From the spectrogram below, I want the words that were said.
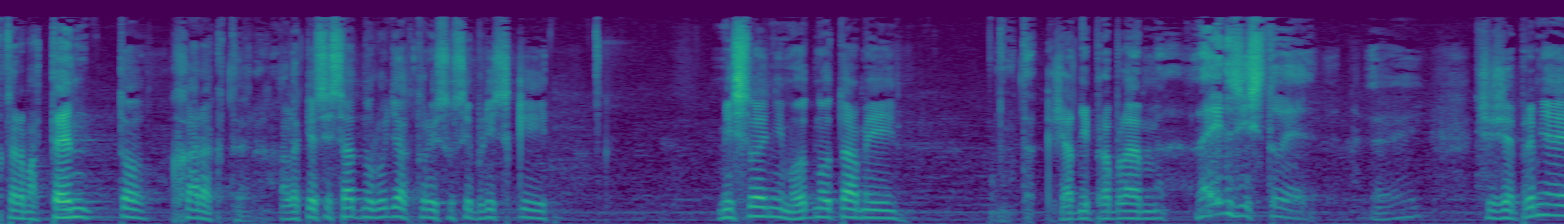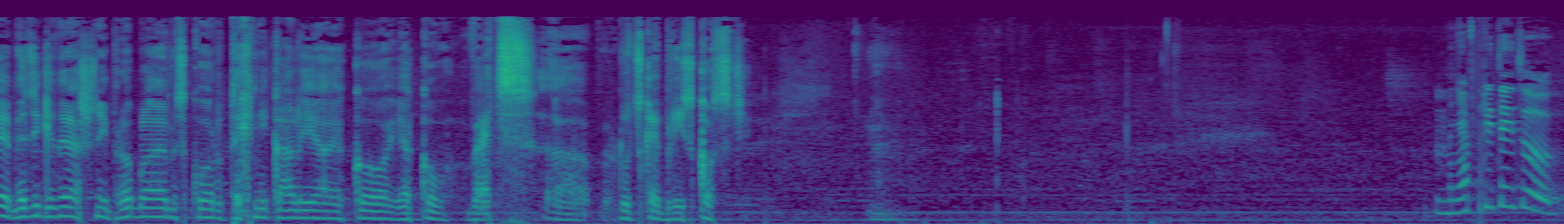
ktorá má tento charakter. Ale keď si sadnú ľudia, ktorí sú si blízki myslením, hodnotami, tak žiadny problém neexistuje. Čiže pre mňa je medzigeneračný problém skôr technikália ako, ako vec ľudskej blízkosti. Mňa pri tejto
